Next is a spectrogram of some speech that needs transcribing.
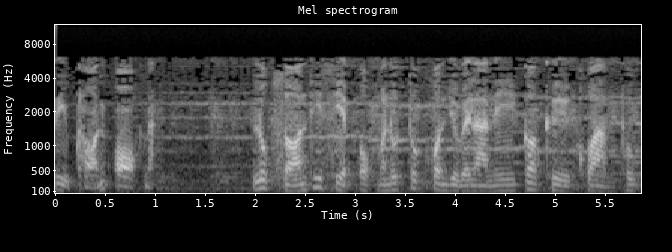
รีบถอนออกนะลูกศรที่เสียบอกมนุษย์ทุกคนอยู่เวลานี้ก็คือความทุกข์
